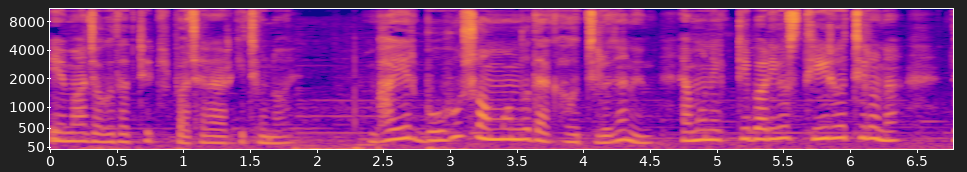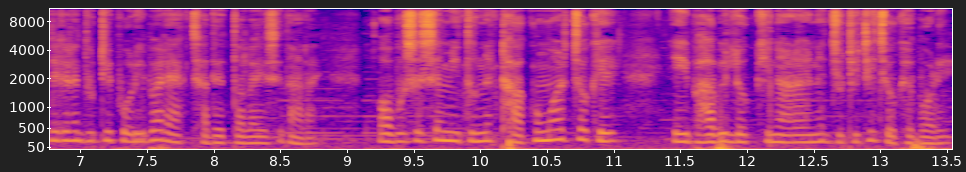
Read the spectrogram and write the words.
এ মা জগদ্ধাত্রীর কৃপা ছাড়া আর কিছু নয়। ভাইয়ের বহু সম্বন্ধ দেখা হচ্ছিল জানেন? এমন একটি বাড়িও স্থির হচ্ছিল না, যেখানে দুটি পরিবার এক ছাদের তলায় এসে দাঁড়ায়। অবশেষে মিথুনের ঠাকুমার চোখে এই ভাবি লক্ষ্মীনারায়ণের জুটিটি চোখে পড়ে।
